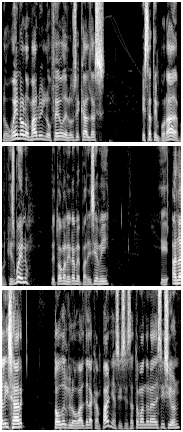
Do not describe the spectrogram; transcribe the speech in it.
Lo bueno, lo malo y lo feo del Once Caldas esta temporada, porque es bueno. De todas maneras, me parece a mí eh, analizar todo el global de la campaña, si se está tomando una decisión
